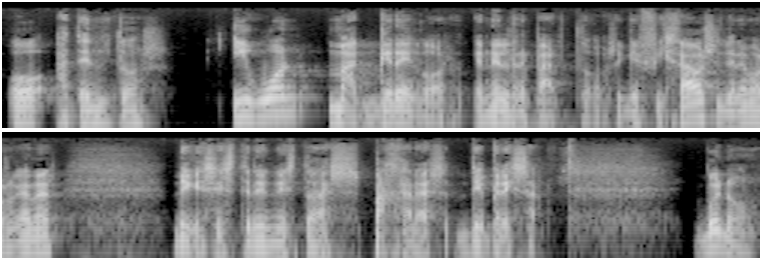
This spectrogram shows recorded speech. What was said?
o, atentos, Iwan McGregor en el reparto. Así que fijaos si tenemos ganas de que se estrenen estas pájaras de presa. Bueno,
